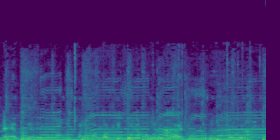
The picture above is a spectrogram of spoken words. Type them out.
Eh, 给中药喝我爱他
